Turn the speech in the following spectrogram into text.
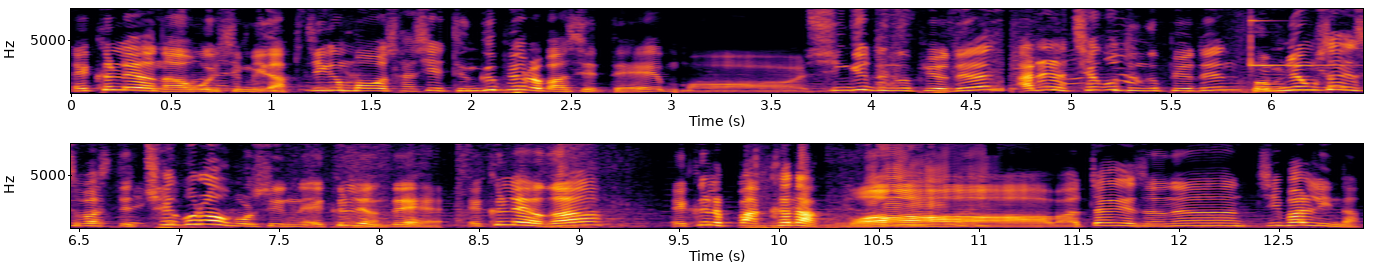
에클레어 나오고 있습니다. 지금 뭐 사실 등급표를 봤을 때 뭐 신규 등급표든 아레나 최고 등급표든 범용성에서 봤을 때 최고라고 볼 수 있는 에클레어인데 에클레어가 에클레 빡크닥 와 맞짱에서는 찌발린다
